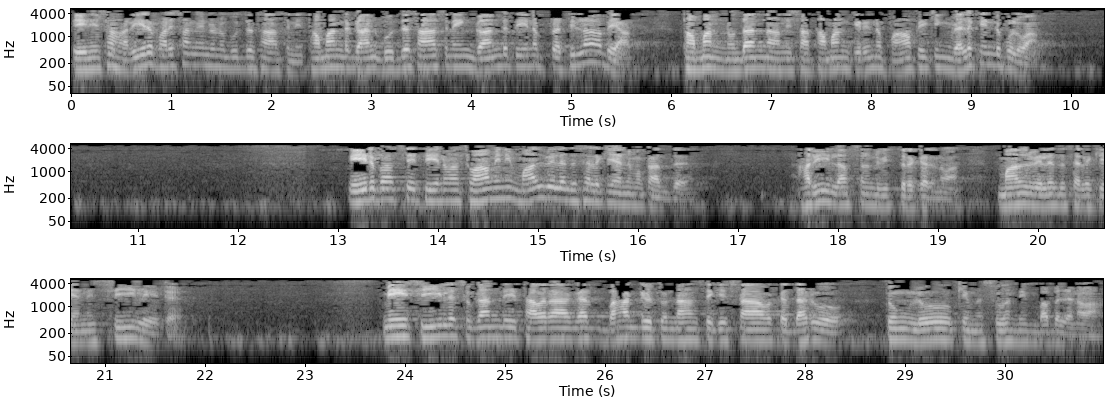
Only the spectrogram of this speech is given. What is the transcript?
ඒ නිසා හරියට පරිසං වෙන්න ඕන බුද්ධ ශාසනය. Tamanට ගන්න බුද්ධ ශාසනයෙන් ගන්න තියෙන ප්‍රතිලාභයක් Taman නොදන්නා නිසා Taman කෙරෙන පාපයකින් වැළකෙන්න පුළුවන්. ඊට පස්සේ තියෙනවා ස්වාමිනී මල් වෙළඳ සැල කියන්නේ මොකද්ද? හරි ලස්සනට විස්තර කරනවා. මල් වෙළඳ සැල කියන්නේ සීලයට. මේ සීල සුගන්ධේ තවරාගත් භාග්‍යවතුන් වහන්සේගේ ශ්‍රාවක දරුවෝ තුන් ලෝකෙම සුවඳින් බබලනවා.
